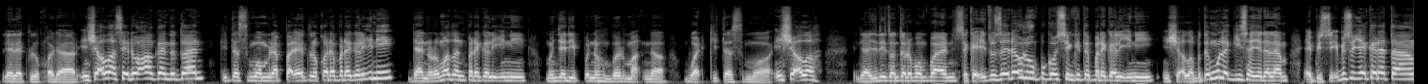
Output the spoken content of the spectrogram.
Lailatul Qadar. insyaAllah saya doakan tuan-tuan kita semua mendapat Lailatul Qadar pada kali ini dan Ramadan pada kali ini menjadi penuh bermakna buat kita semua. insyaAllah. Jadi tuan-tuan dan puan-puan sekat itu saya dahulu perkongsian kita pada kali ini. InsyaAllah bertemu lagi saya dalam episod-episod yang akan datang.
